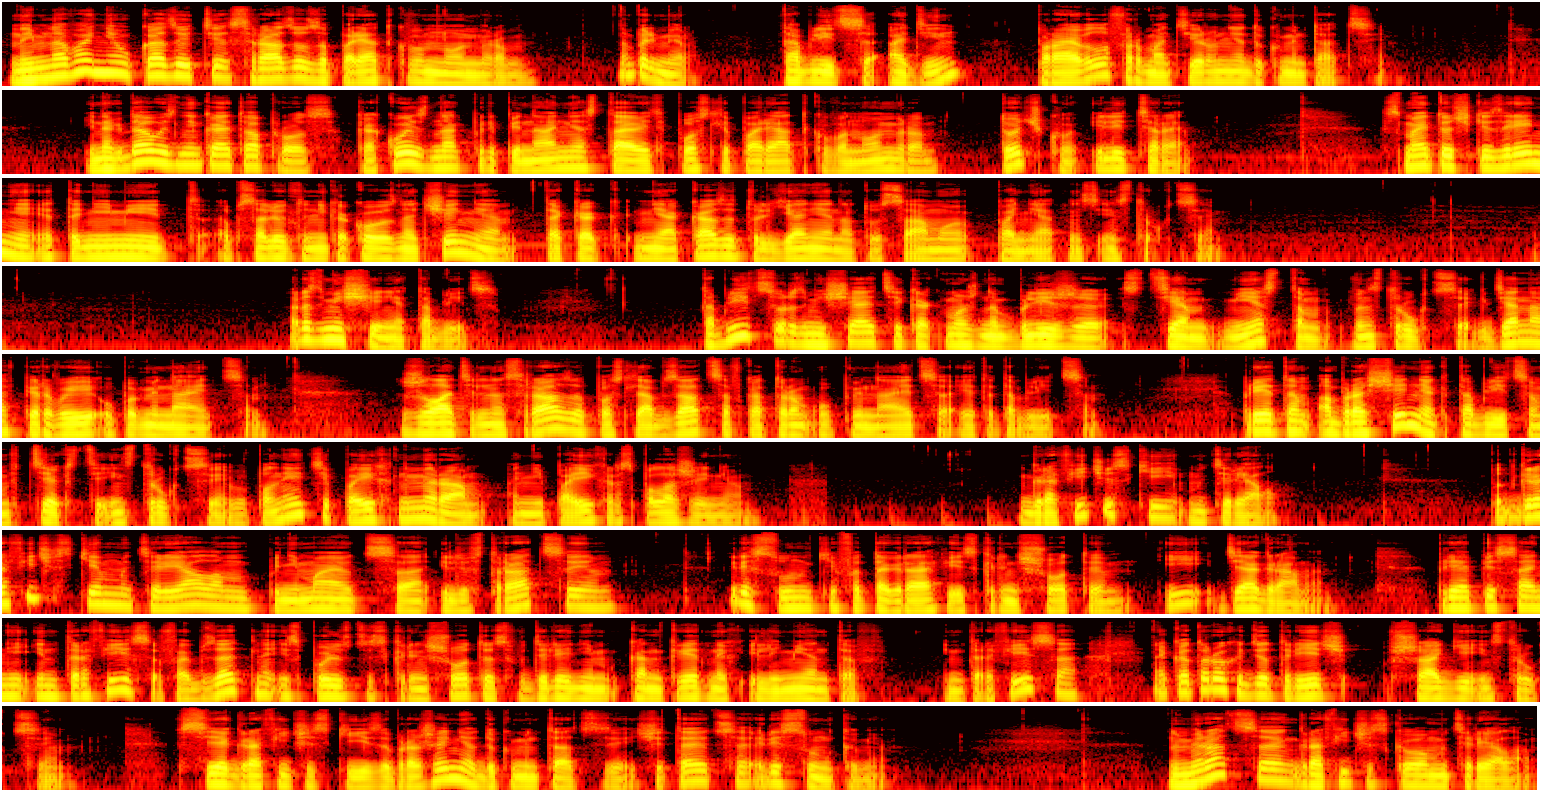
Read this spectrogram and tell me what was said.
Наименование указывайте сразу за порядковым номером. Например, таблица 1 «Правила форматирования документации». Иногда возникает вопрос, какой знак препинания ставить после порядкового номера, точку или тире. С моей точки зрения, это не имеет абсолютно никакого значения, так как не оказывает влияния на ту самую понятность инструкции. Размещение таблиц. Таблицу размещайте как можно ближе с тем местом в инструкции, где она впервые упоминается. Желательно сразу после абзаца, в котором упоминается эта таблица. При этом обращение к таблицам в тексте инструкции выполняйте по их номерам, а не по их расположению. Графический материал. Под графическим материалом понимаются иллюстрации, рисунки, фотографии, скриншоты и диаграммы. При описании интерфейсов обязательно используйте скриншоты с выделением конкретных элементов интерфейса, о которых идет речь в шаге инструкции. Все графические изображения в документации считаются рисунками. Нумерация графического материала.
